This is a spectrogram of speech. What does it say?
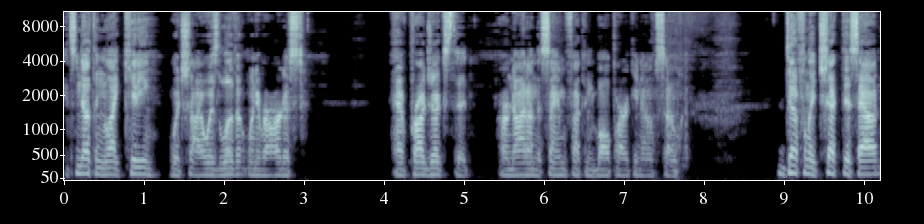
it's nothing like Kittie, which I always love it whenever artists have projects that are not on the same fucking ballpark, you know. So definitely check this out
